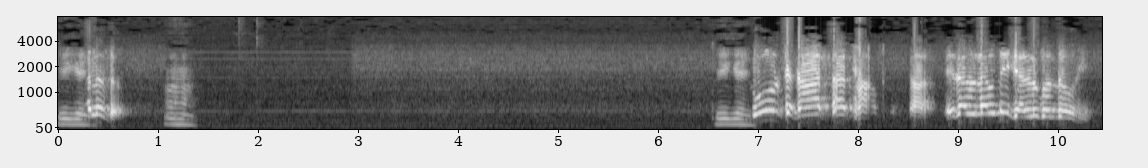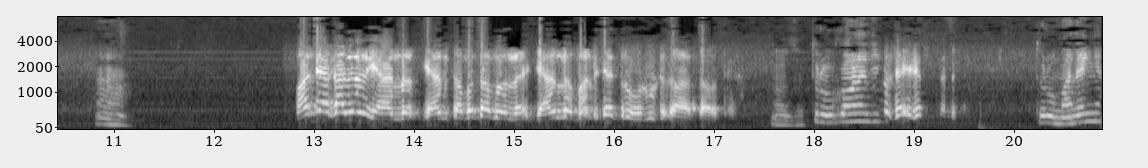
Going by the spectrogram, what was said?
ਠੀਕ ਹੈ ਜੀ। ਚੱਲਦਾ ਹਾਂ ਹਾਂ। ਠੀਕ ਹੈ ਦੂਰ ਟਕਾਤਾ ਥਾਪਤਾ ਇਹਦਾ ਮਤਲਬ ਉਹਦੀ ਜਲ ਬੰਦ ਹੋ ਗਈ। ਹਾਂ। ਮੰਨਿਆ ਕਾਹਦੇ ਨਾਲ ਗਿਆਨ? ਗਿਆਨ ਦਾ ਪਤਾ ਲੈ ਗਿਆਨ ਨਾਲ ਮੰਨ ਕੇ ਧਰੂ ਨੂੰ ਟਕਾਤਾ ਉੱਥੇ। ਧਰੂ ਕੌਣ ਹੈ ਜੀ? ਧਰੂ ਮਨ ਹੀ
